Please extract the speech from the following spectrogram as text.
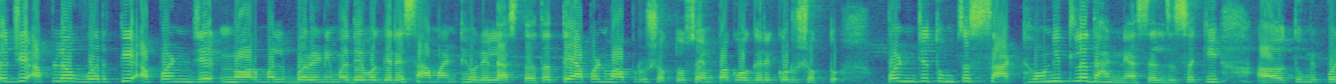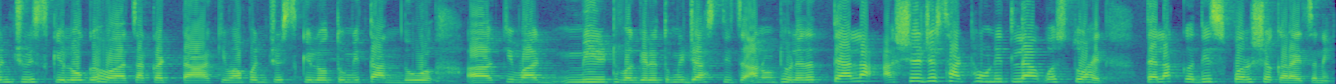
तर जे आपलं वरती आपण जे नॉर्मल बरणीमध्ये वगैरे सामान ठेवलेलं असतं तर ते आपण वापरू शकतो स्वयंपाक वगैरे करू शकतो. पण जे तुमचं साठवणीतलं धान्य असेल जसं की तुम्ही पंचवीस किलो गव्हाचा कट्टा किंवा पंचवीस किलो तुम्ही तांदूळ किंवा मीठ वगैरे तुम्ही जास्तीचं आणून ठेवलं तर त्याला असे जे साठवणीतल्या वस्तू आहेत त्याला कधी स्पर्श करायचं नाही.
